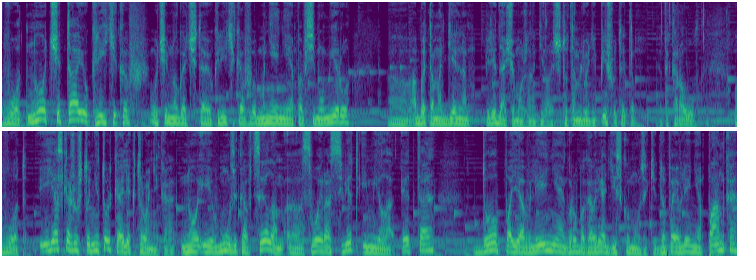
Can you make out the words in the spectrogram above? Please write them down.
Вот. Но читаю критиков, очень много читаю критиков, мнения по всему миру. Э, об этом отдельно передачу можно делать. Что там люди пишут, это, это караул. Вот. И я скажу, что не только электроника, но и музыка в целом э, свой рассвет имела. Это до появления, грубо говоря, диско-музыки, до появления панка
